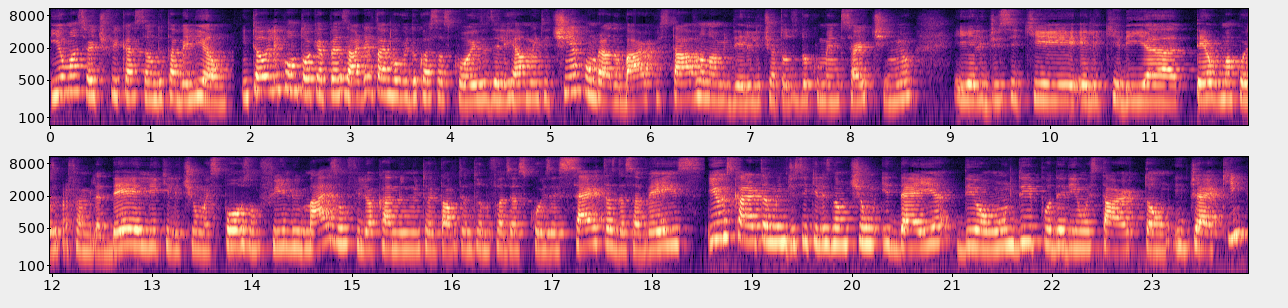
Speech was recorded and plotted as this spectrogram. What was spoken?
e uma certificação de tabelião. Então ele contou que apesar de estar envolvido com essas coisas, ele realmente tinha comprado o barco, estava no nome dele, ele tinha todos os documentos certinho e ele disse que ele queria ter alguma coisa para a família dele, que ele tinha uma esposa, um filho e mais um filho a caminho, então ele estava tentando fazer as coisas certas dessa vez. E o Skyler também disse que eles não tinham ideia de onde poderiam estar Tom e Jack.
